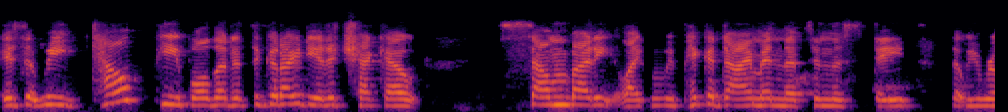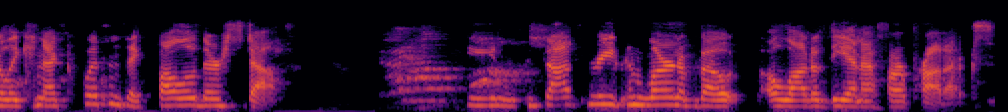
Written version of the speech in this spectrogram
is that we tell people that it's a good idea to check out somebody, like we pick a diamond that's in the state that we really connect with and say, follow their stuff. You know, 'cause that's where you can learn about a lot of the NFR products.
